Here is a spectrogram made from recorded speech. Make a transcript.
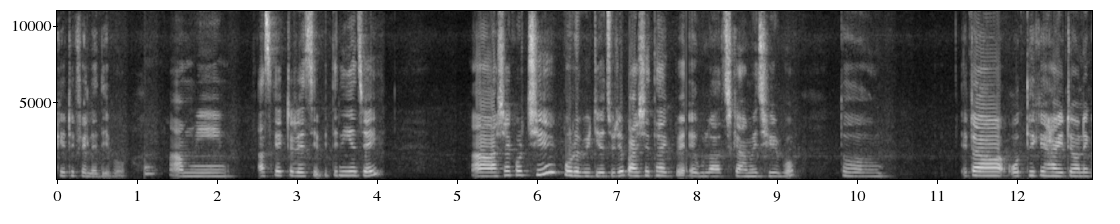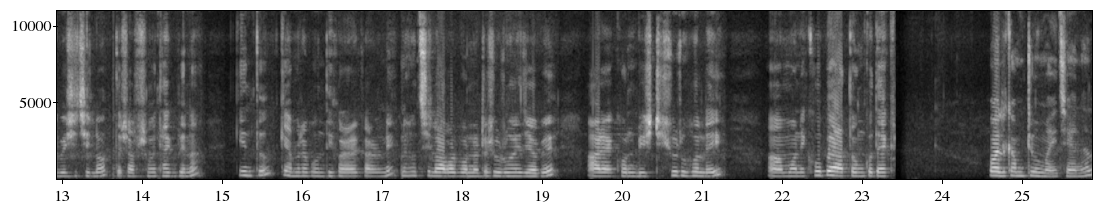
কেটে ফেলে দিব। আমি আজকে একটা রেসিপিতে নিয়ে যাই। আশা করছি পুরো ভিডিও জুড়ে পাশে থাকবে। এগুলো আজকে আমি ছিড়ব। তো এটা ওর থেকে হাইটে অনেক বেশি ছিল, তো সবসময় থাকবে না। কিন্তু ক্যামেরা বন্দি করার কারণে মনে হচ্ছিল আবার বন্যাটা শুরু হয়ে যাবে। আর এখন বৃষ্টি শুরু হলেই মনে খুবই আতঙ্ক দেখা welcome to my channel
